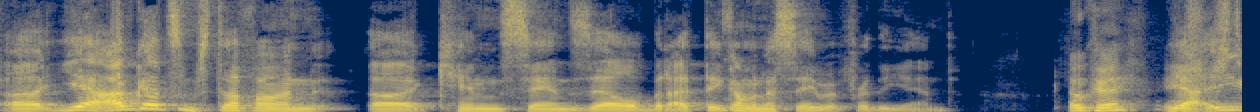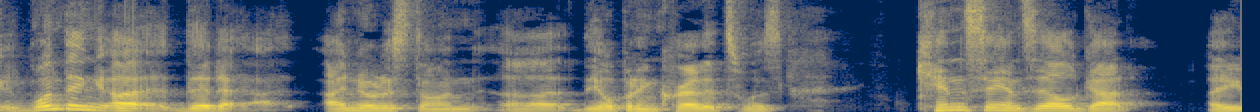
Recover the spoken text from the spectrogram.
Uh, yeah, I've got some stuff on uh, Ken Sanzel, but I think I'm going to save it for the end. Okay. Yeah, one thing uh, that I- I noticed on uh, the opening credits was Ken Sanzel got a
